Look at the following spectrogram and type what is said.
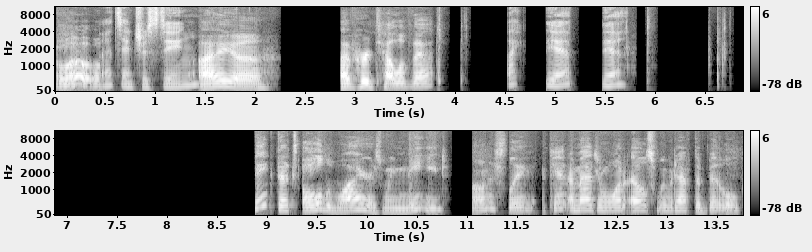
Whoa. That's interesting. I uh I've heard tell of that. I, yeah, yeah. I think that's all the wires we need. Honestly, I can't imagine what else we would have to build.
